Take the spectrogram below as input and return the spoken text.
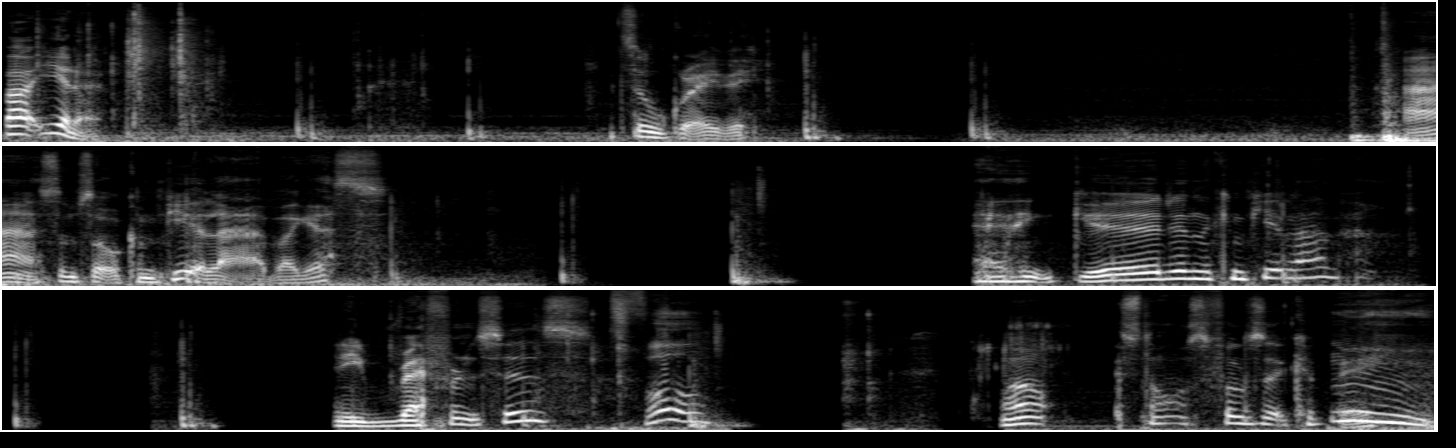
But, you know. It's all gravy. Ah, some sort of computer lab, I guess. Anything good in the computer lab? Any references? It's full. Well, it's not as full as it could be. Mm.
